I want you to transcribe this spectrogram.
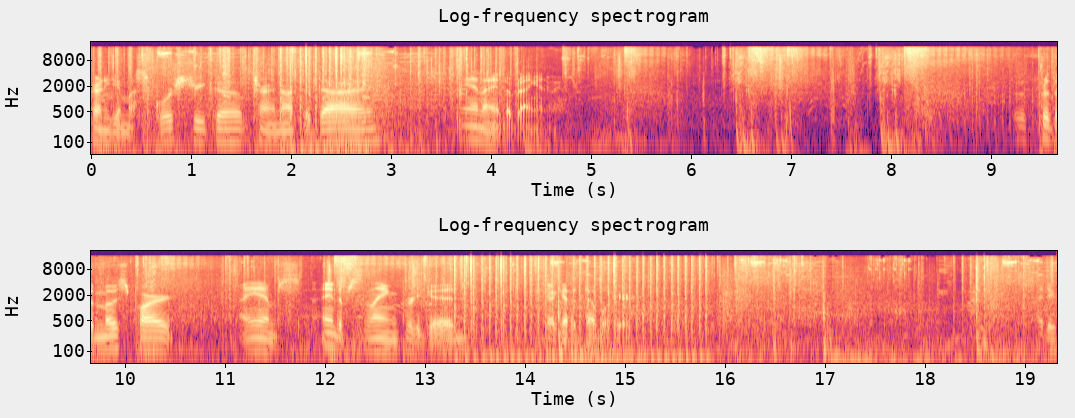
Trying to get my score streak up trying not to die and I end up dying for the most part, I am I end up slaying pretty good. I got a double here. I do.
